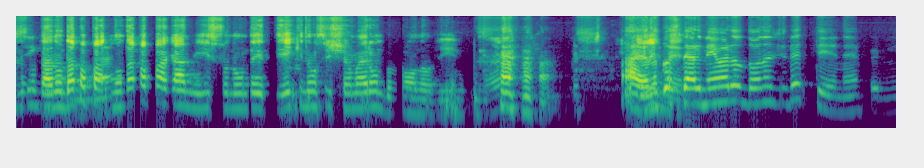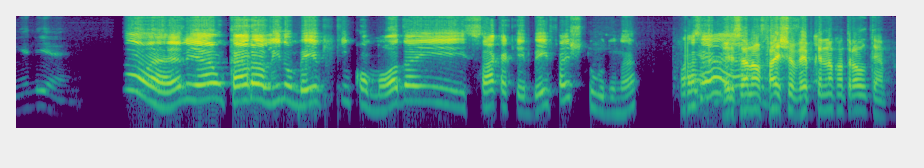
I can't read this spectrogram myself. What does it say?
conseguindo. dá, não, dá né? não dá pra pagar nisso num DT que não se chama Aaron Donald. Né? ah, eu não Ele- considero nem o Aaron Donald de DT, né? Pra mim ele é. Não, é, ele é um cara ali no meio que incomoda e saca QB e faz tudo, né? Mas é, Ele só não faz chover porque ele não controla o tempo.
